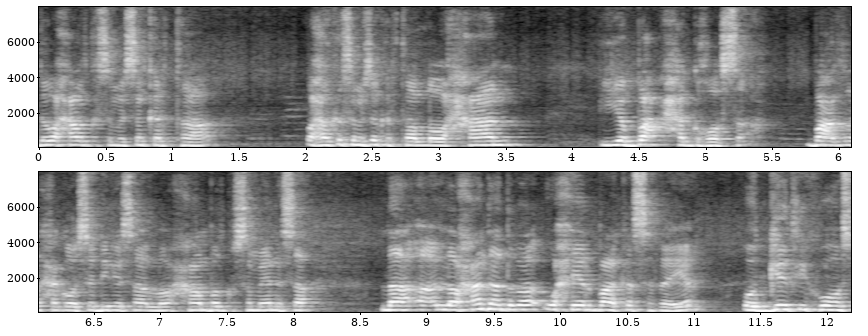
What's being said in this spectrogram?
de waxaad ka samaysan kartaa waxaad ka samaysan kartaa looxaan iyo bac xagga hoose. Ah bacdad xagga hoose dhigaysaa looxaan baad ku sameynaysaa La- looxaanta haddaba wax yar baa ka sarreeya ood geedkii ku hoos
